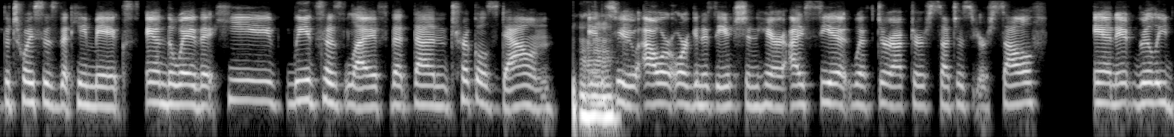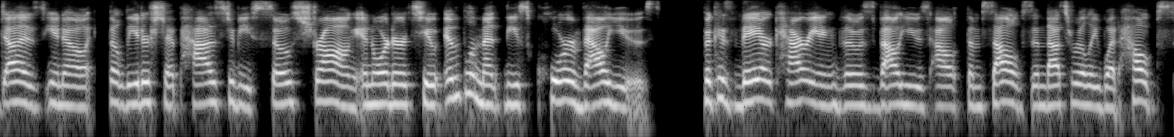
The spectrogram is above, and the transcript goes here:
the choices that he makes, and the way that he leads his life that then trickles down Mm-hmm. into our organization here. I see it with directors such as yourself and it really does, you know, the leadership has to be so strong in order to implement these core values because they are carrying those values out themselves. And that's really what helps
